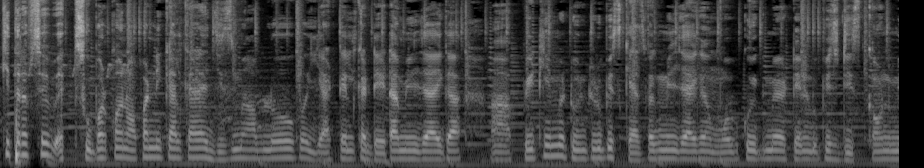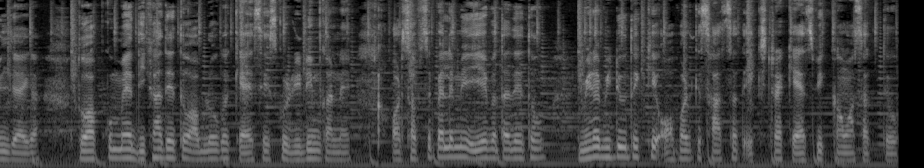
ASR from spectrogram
की तरफ़ से एक सुपर कॉइन ऑफ़र निकाल कर है, जिसमें आप लोगों को एयरटेल का डेटा मिल जाएगा पेटीएम में ट्वेंटी रुपीज़ कैशबैक मिल जाएगा मोबक्विक में टेन रुपीज़ डिस्काउंट मिल जाएगा। तो आपको मैं दिखा देता हूँ आप लोगों को कैसे इसको रिडीम करना है। और सबसे पहले मैं ये बता देता हूँ, मेरा वीडियो देख के ऑफ़र के साथ साथ एक्स्ट्रा कैश भी कमा सकते हो।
